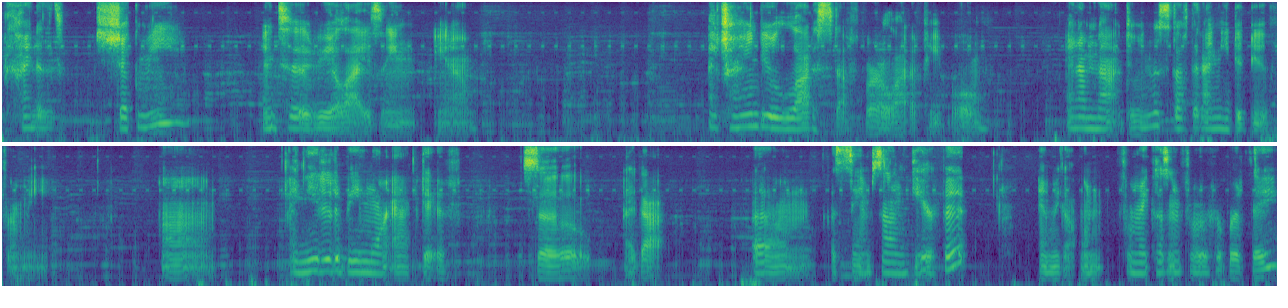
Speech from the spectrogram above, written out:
kind of shook me into realizing, you know, I try and do a lot of stuff for a lot of people, and I'm not doing the stuff that I need to do for me. Um, I needed to be more active, so I got um, a Samsung Gear Fit, and we got one for my cousin for her birthday,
